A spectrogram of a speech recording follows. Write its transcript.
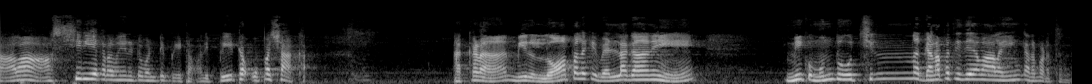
చాలా ఆశ్చర్యకరమైనటువంటి పీఠం. అది పీఠ ఉపశాఖ. అక్కడ మీరు లోపలికి వెళ్ళగానే మీకు ముందు చిన్న గణపతి దేవాలయం కనపడుతుంది.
